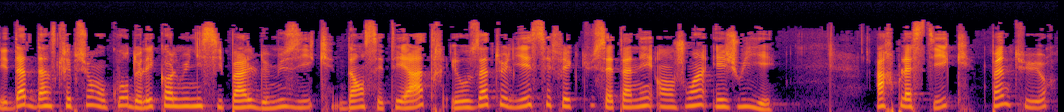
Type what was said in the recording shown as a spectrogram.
Les dates d'inscription au cours de l'école municipale de musique, danse et théâtre et aux ateliers s'effectuent cette année en juin et juillet. Arts plastiques, peinture,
